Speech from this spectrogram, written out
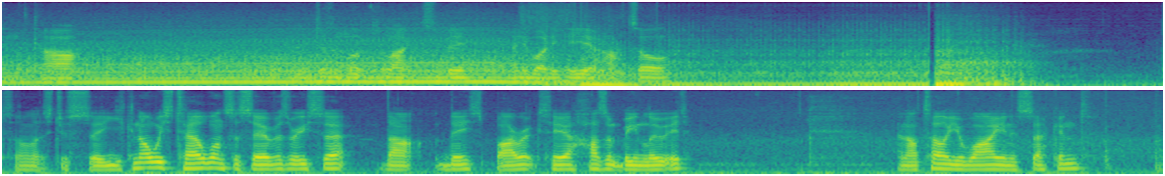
in the car. And it doesn't look like to be anybody here at all. So let's just see. You can always tell once the server's reset that this barracks here hasn't been looted and I'll tell you why in a second so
